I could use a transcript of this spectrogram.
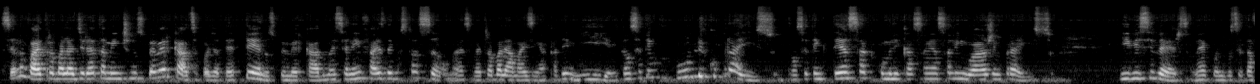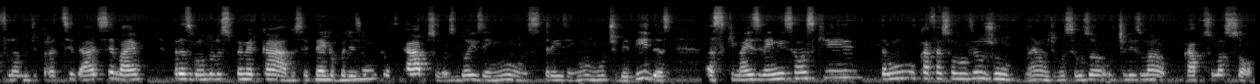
você não vai trabalhar diretamente no supermercado, você pode até ter no supermercado, mas você nem faz degustação, né? Você vai trabalhar mais em academia, então você tem um público para isso, então você tem que ter essa comunicação e essa linguagem para isso. E vice-versa, né? Quando você está falando de praticidade, você vai para as gôndolas do supermercado, você pega, por uhum. exemplo, as cápsulas, dois em um, as três em um, multibebidas, as que mais vendem são as que dão o café solúvel junto, né? Onde você usa, utiliza uma cápsula só.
